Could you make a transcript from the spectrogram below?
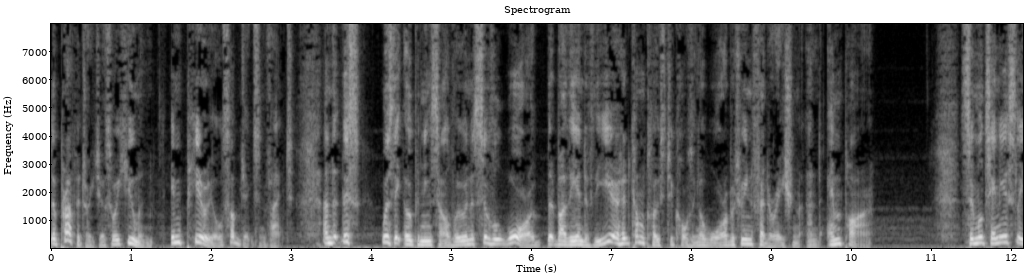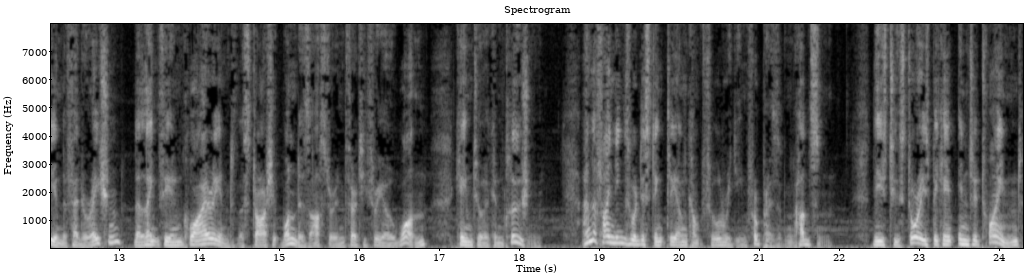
the perpetrators were human, imperial subjects in fact, and that this was the opening salvo in a civil war that by the end of the year had come close to causing a war between Federation and Empire. Simultaneously in the Federation, the lengthy inquiry into the Starship One disaster in 3301 came to a conclusion, and the findings were distinctly uncomfortable reading for President Hudson. These two stories became intertwined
